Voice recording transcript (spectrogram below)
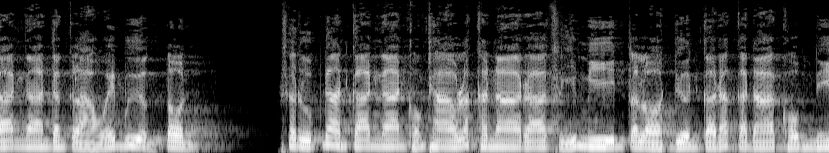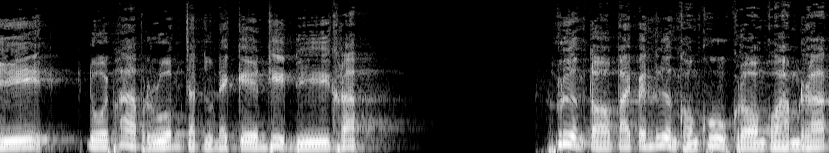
การงานดังกล่าวไว้เบื้องต้น สรุปด้านการงานของชาวลัคนาราศีมีนตลอดเดือนกรกฎาคมนี้ โดยภาพรวมจัดอยู่ในเกณฑ์ที่ดีครับ เรื่องต่อไปเป็นเรื่องของคู่ครองความรัก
